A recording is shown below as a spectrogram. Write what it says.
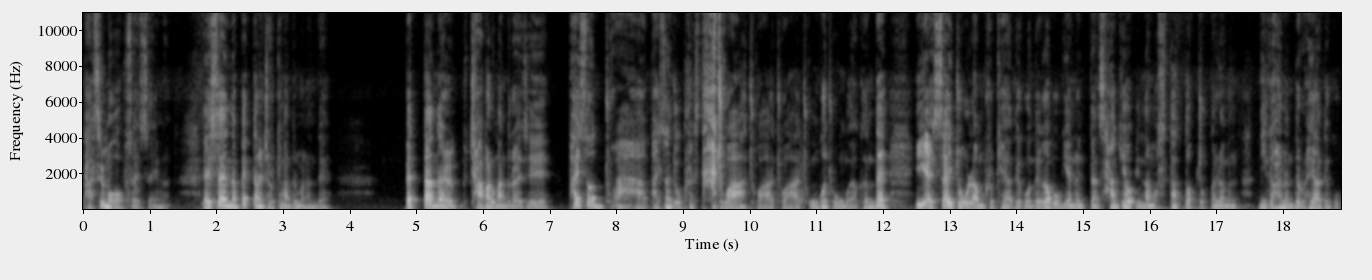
다 쓸모가 없어 SI는 SI는 백단을 저렇게 만들면 안 돼. 백단을 자바로 만들어야지. 파이썬 좋아. 파이썬 좋고 플렉스 다 좋아. 좋아. 좋아. 좋은 건 좋은 거야. 근데 이 SI 쪽 올라오면 그렇게 해야 되고 내가 보기에는 일단 사기업이나 뭐 스타트업 쪽 가려면 네가 하는 대로 해야 되고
